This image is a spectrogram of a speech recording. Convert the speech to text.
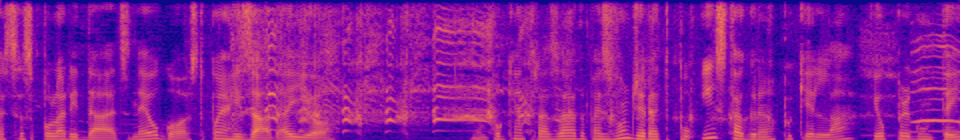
Essas polaridades, né? Eu gosto. Põe a risada aí, ó. Um pouquinho atrasado, mas vamos direto pro Instagram, porque lá eu perguntei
